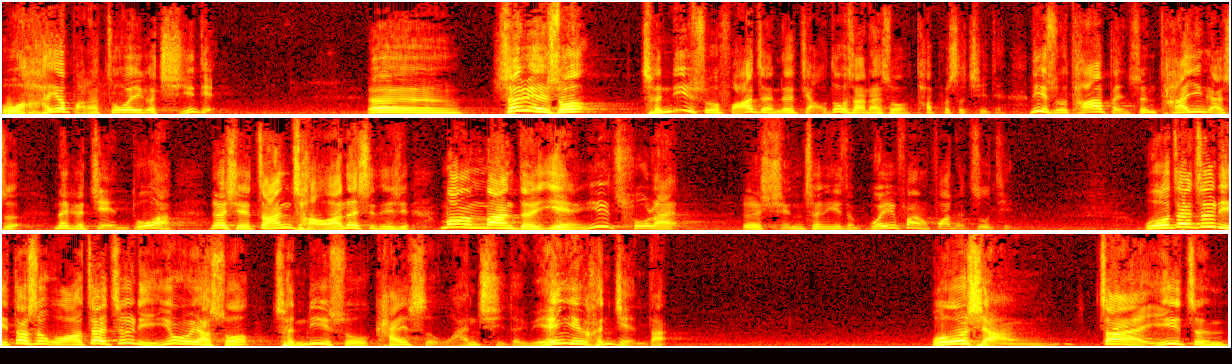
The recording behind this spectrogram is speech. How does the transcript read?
我还要把它作为一个起点。嗯，虽然说从隶书发展的角度上来说，它不是起点，隶书它本身它应该是那个简牍啊，那些章草啊那些东西，慢慢的演绎出来。而形成一种规范化的字体。我在这里，但是我在这里又要说，从隶书开始玩起的原因很简单。我想在一种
